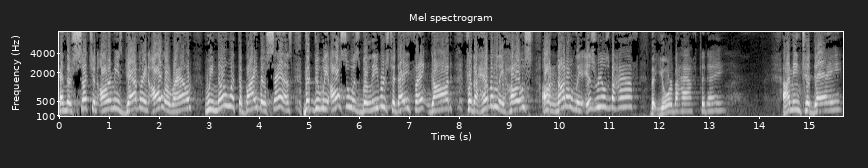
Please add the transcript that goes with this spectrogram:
and there's such an armies gathering all around? We know what the Bible says, but do we also, as believers today, thank God for the heavenly host on not only Israel's behalf, but your behalf today? I mean, today,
